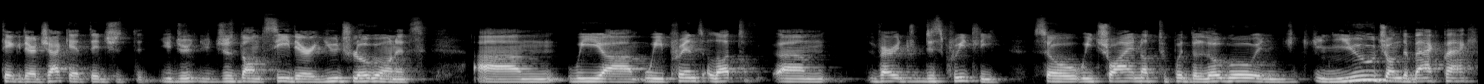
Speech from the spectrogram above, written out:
take their jacket, they just you, you just don't see their huge logo on it. Um, we uh, we print a lot um, very discreetly. So we try not to put the logo in, in huge on the backpack.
